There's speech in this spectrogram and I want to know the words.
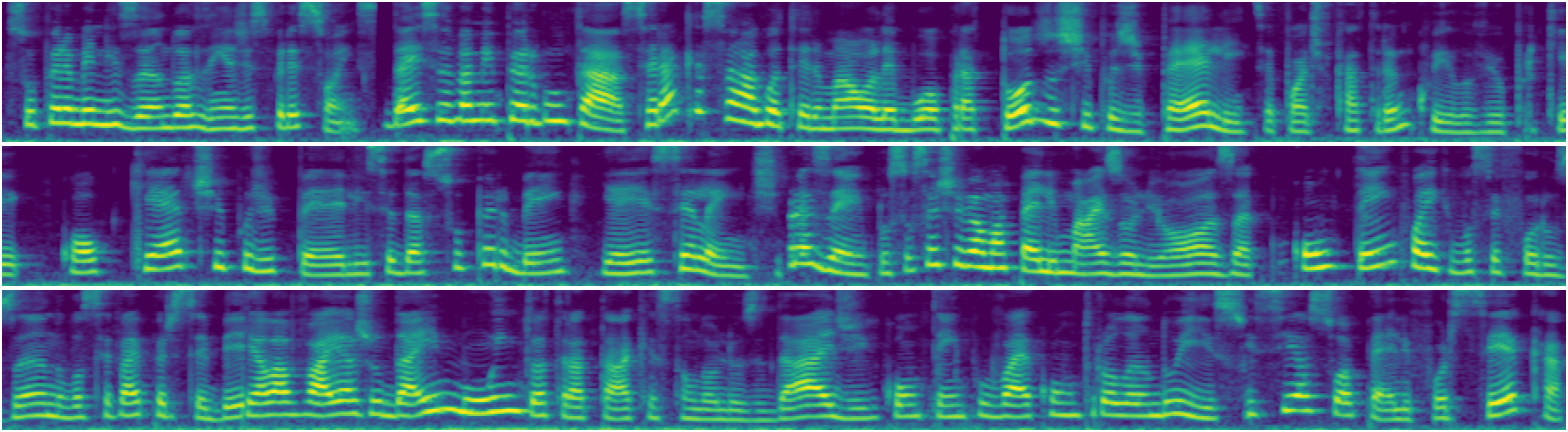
super amenizando as linhas de expressões. Daí você vai me perguntar, será que essa água termal é boa para todos os tipos de pele? Você pode ficar tranquilo, viu? Porque qualquer tipo de pele se dá super bem e é excelente. Por exemplo, se você tiver uma pele mais oleosa, com o tempo aí que você for usando, você vai perceber que ela vai ajudar e muito a tratar a questão da oleosidade e com o tempo vai controlando isso. E se a sua pele for seca,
